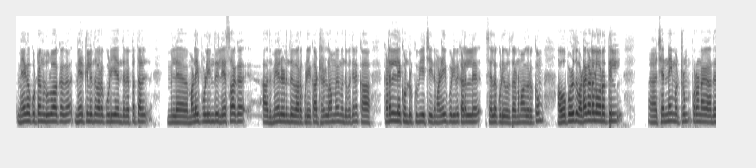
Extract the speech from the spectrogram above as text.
மேகக்கூட்டங்கள் உருவாக்க மேற்கிலிருந்து வரக்கூடிய இந்த வெப்பத்தால் மில்ல மழை பொழிந்து லேசாக அது மேலிருந்து வரக்கூடிய காற்று எல்லாமே வந்து பார்த்திங்கன்னா கா கடலிலே கொண்டு குவியச் செய்து பொழிவு கடலில் செல்லக்கூடிய ஒரு தருணமாக இருக்கும். அவ்வப்பொழுது வடகடலோரத்தில் சென்னை மற்றும் புறநக அந்த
